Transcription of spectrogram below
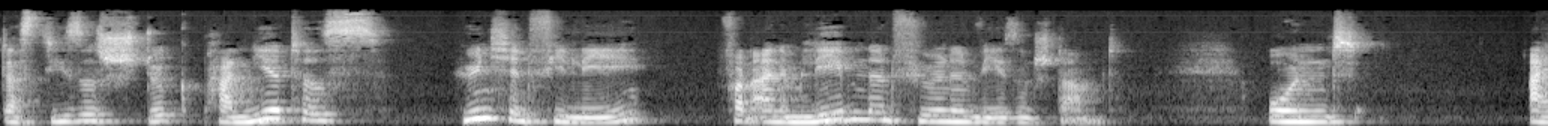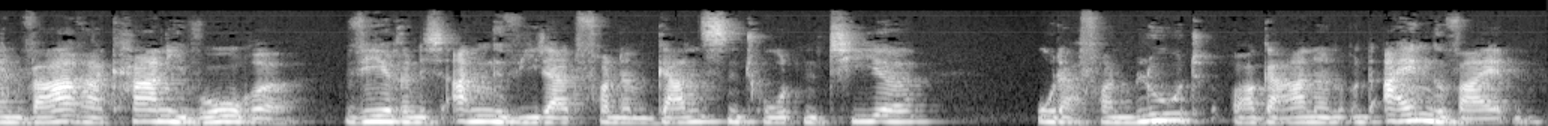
dass dieses Stück paniertes Hühnchenfilet von einem lebenden, fühlenden Wesen stammt. Und ein wahrer Karnivore wäre nicht angewidert von einem ganzen toten Tier oder von Blut, Organen und Eingeweiden.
